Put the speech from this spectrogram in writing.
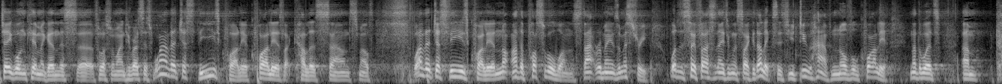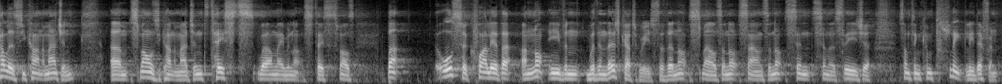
Jae Kim again, this uh, philosopher of mind, who writes this, why are there just these qualia? Qualia is like colors, sounds, smells. Why are there just these qualia and not other possible ones? That remains a mystery. What is so fascinating with psychedelics is you do have novel qualia. In other words, um, colors you can't imagine, um, smells you can't imagine, tastes, well, maybe not tastes smells, but also qualia that are not even within those categories. So they're not smells, they're not sounds, they're not syn- synesthesia, something completely different.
